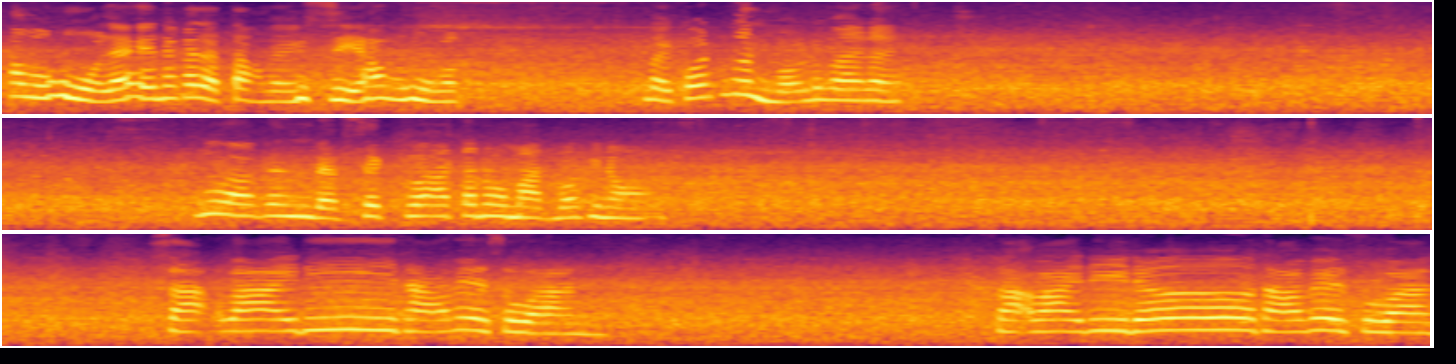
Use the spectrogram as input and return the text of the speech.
ถ้ามโหแล้วเห็นนะก็จะตังแบงสีถ้ามโหว่าใบกดเงินบอกหรือว่าอะไรนี่ว่าเป็นแบบเซ็กตัวอัตโนมัติบ่พี่น้องสวายดีท้าวเวสสุวรรณสวายดีเด้อท้าวเวสสุวรรณ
